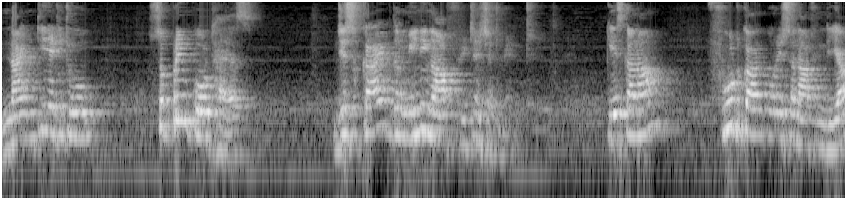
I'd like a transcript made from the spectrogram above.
1982 Supreme Court has describe the meaning of return statement case का नाम Food Corporation of India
